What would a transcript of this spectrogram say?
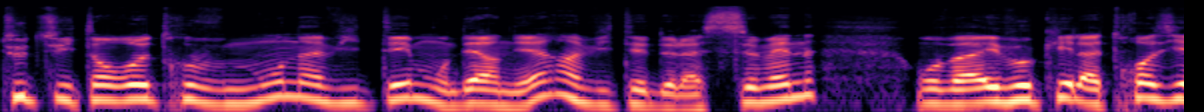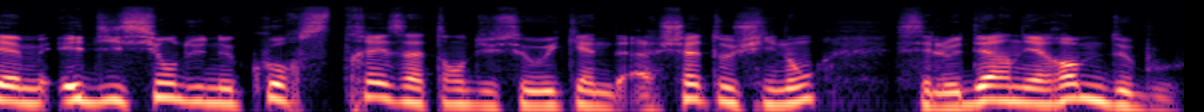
Tout de suite, on retrouve mon invité, mon dernier invité de la semaine. On va évoquer la troisième édition d'une course très attendue ce week-end à Château-Chinon. C'est le dernier homme debout.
